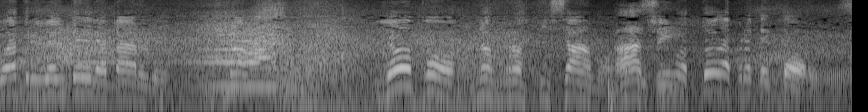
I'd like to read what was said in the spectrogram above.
4 y 20 de la tarde. No, loco, nos rostizamos. Ah, Nos pusimos todas protector. Sí.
